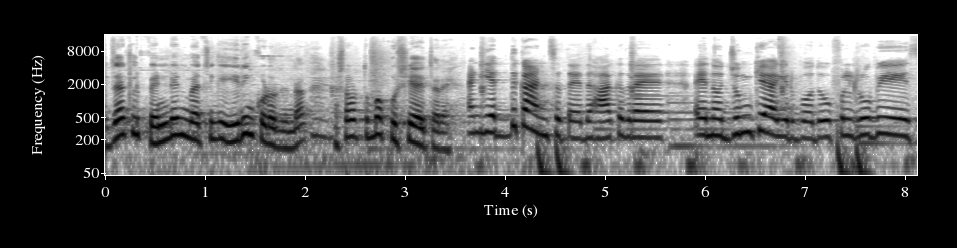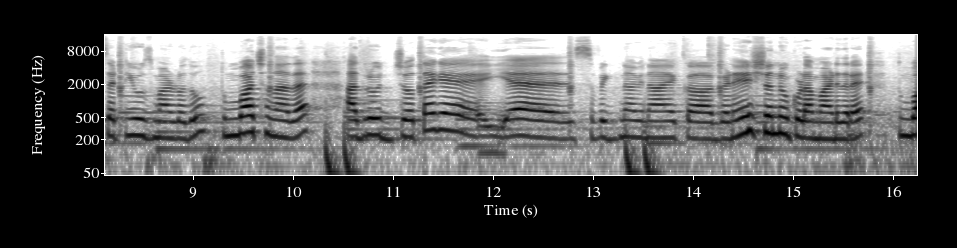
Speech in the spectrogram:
ಎಕ್ಸಾಕ್ಟ್ಲಿ ಪೆಂಡೆಂಟ್ ಮ್ಯಾಚಿಂಗ್ ಇಯರಿಂಗ್ ಕೊಡೋದ್ರಿಂದ ಕಸ್ಟಮರ್ ತುಂಬ ಖುಷಿ ಆಯ್ತಾರೆ. ಆ್ಯಂಡ್ ಎದ್ದು ಕಾಣಿಸುತ್ತೆ ಇದು ಹಾಕಿದ್ರೆ ಏನೋ ಜುಮ್ಕೆ ಆಗಿರ್ಬೋದು ಫುಲ್ ರೂಬಿ ಸೆಟ್ ಯೂಸ್ ಮಾಡೋದು ತುಂಬ ಚೆನ್ನಾಗಿದೆ. ಅದ್ರ ಜೊತೆಗೆ ಎಸ್ ವಿಘ್ನ ವಿನಾಯಕ ಗಣೇಶನ್ನು ಕೂಡ ಮಾಡಿದ್ದಾರೆ. ತುಂಬ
